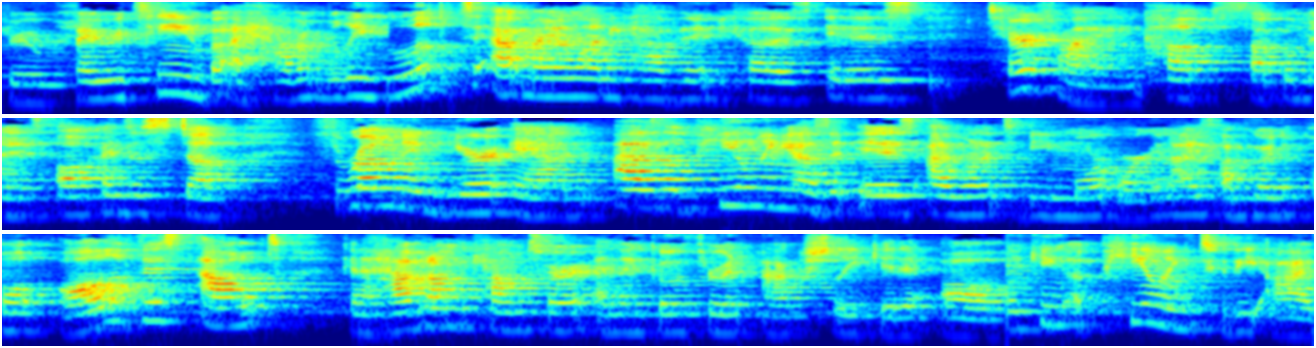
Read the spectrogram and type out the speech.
through my routine, but I haven't really looked at my Alani cabinet because it is terrifying. Cups, supplements, all kinds of stuff thrown in here and as appealing as it is, I want it to be more organized. I'm going to pull all of this out, gonna have it on the counter and then go through and actually get it all looking appealing to the eye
